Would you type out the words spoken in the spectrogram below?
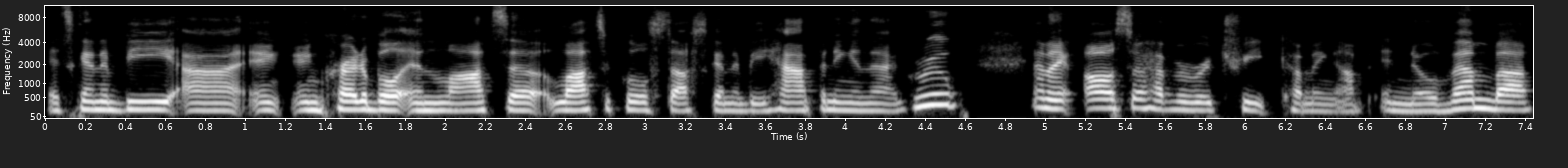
It's going to be uh, in- incredible, and lots of lots of cool stuff's going to be happening in that group. And I also have a retreat coming up in November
